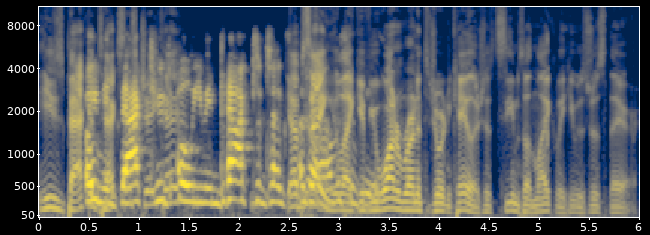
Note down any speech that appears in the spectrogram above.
He's back. Oh, you mean Texas, back JK? to? Oh, you mean back to Texas? Yeah, I'm okay, saying like confused. if you want to run into Jordan Kalish, it seems unlikely. He was just there.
